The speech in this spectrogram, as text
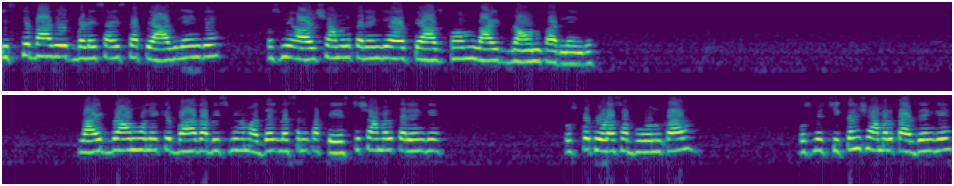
इसके बाद एक बड़े साइज़ का प्याज लेंगे। उसमें ऑयल शामिल करेंगे और प्याज को हम लाइट ब्राउन कर लेंगे। लाइट ब्राउन होने के बाद अब इसमें हम अदरक लहसुन का पेस्ट शामिल करेंगे। उसको थोड़ा सा भून कर उसमें चिकन शामिल कर देंगे।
